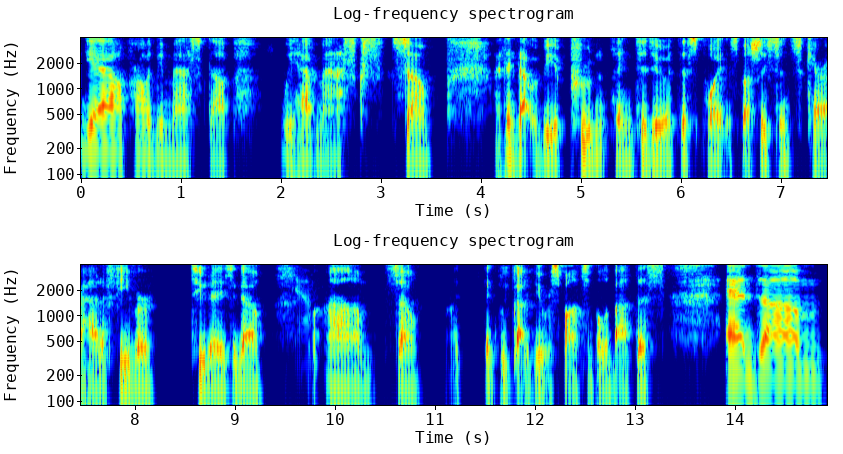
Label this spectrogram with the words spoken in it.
yeah, I'll probably be masked up. We have masks, so I think that would be a prudent thing to do at this point, especially since Kara had a fever two days ago. Yeah. Um, so I think we've got to be responsible about this. And um,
